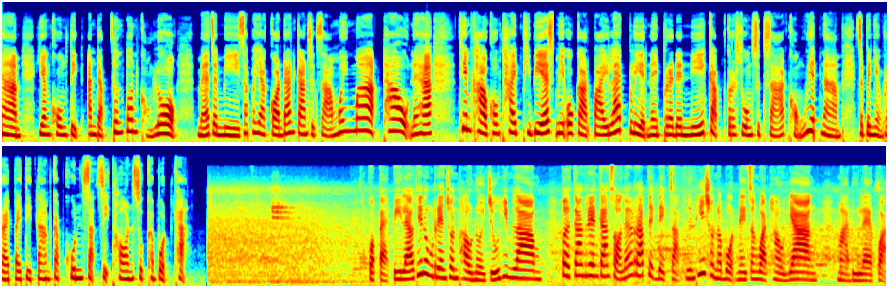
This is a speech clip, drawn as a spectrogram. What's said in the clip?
นาม ยังคงติดอันดับต้นๆของโลก แม้จะมีทรัพยากรด้านการศึกษาไม่มากเท่านะคะทีมข่าวของไทย PBS มีโอกาสไปแลกเปลี่ยนในประเด็นนี้กับกระทรวงศึกษาของเวียดนาม จะเป็นอย่างไรไปติดตามกับคุณสสิธรสุขบดค่ะกว่า 8 ปีแล้วที่โรงเรียนชนเผ่าหน่วยจูฮิมลาม เปิดการเรียนการสอนและรับเด็กๆ จากพื้นที่ชนบทในจังหวัดเหายาง มาดูแลกว่า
